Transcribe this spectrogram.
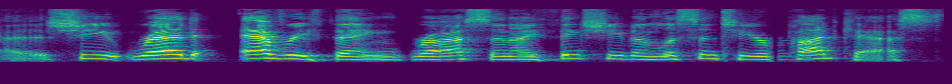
uh, she read everything, Russ. And I think she even listened to your podcast.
